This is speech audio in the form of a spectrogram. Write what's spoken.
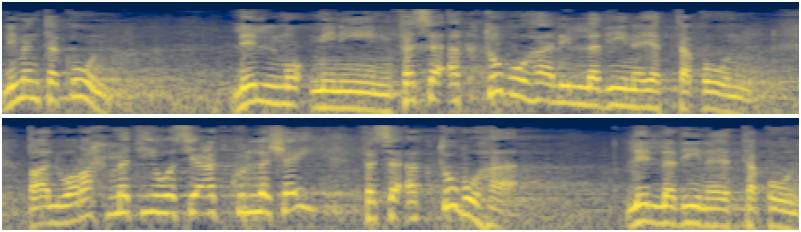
لمن تكون؟ للمؤمنين. فسأكتبها للذين يتقون. قال ورحمتي وسعت كل شيء فسأكتبها للذين يتقون.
